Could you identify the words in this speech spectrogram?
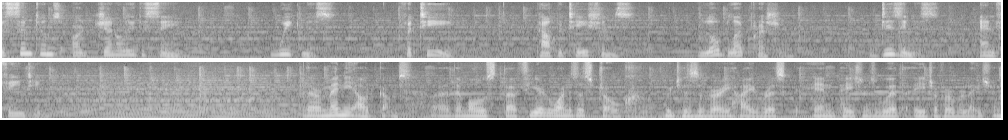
the symptoms are generally the same. Weakness, fatigue, palpitations, low blood pressure, dizziness, and fainting. There are many outcomes. Uh, the most uh, feared one is a stroke, which is a very high risk in patients with atrial fibrillation.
